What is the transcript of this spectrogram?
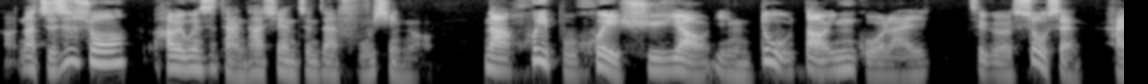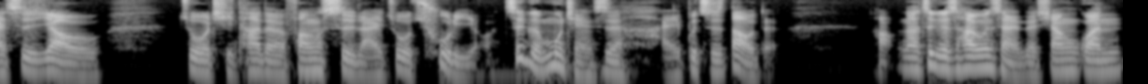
啊。那只是说，哈维温斯坦他现在正在服刑哦。那会不会需要引渡到英国来这个受审，还是要做其他的方式来做处理哦？这个目前是还不知道的。好，那这个是哈维温斯坦的相关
